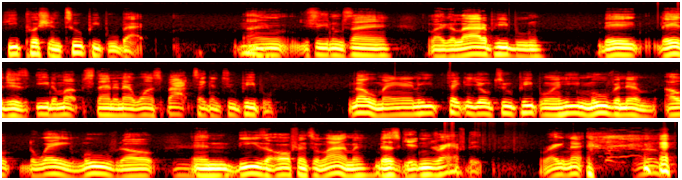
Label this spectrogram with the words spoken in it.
he pushing two people back. I ain't, you see what I'm saying? Like a lot of people, they they just eat them up, standing at one spot, taking two people. No, man, he taking your two people and he moving them out the way. Move, dog. And these are offensive linemen that's getting drafted right now. Yeah,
